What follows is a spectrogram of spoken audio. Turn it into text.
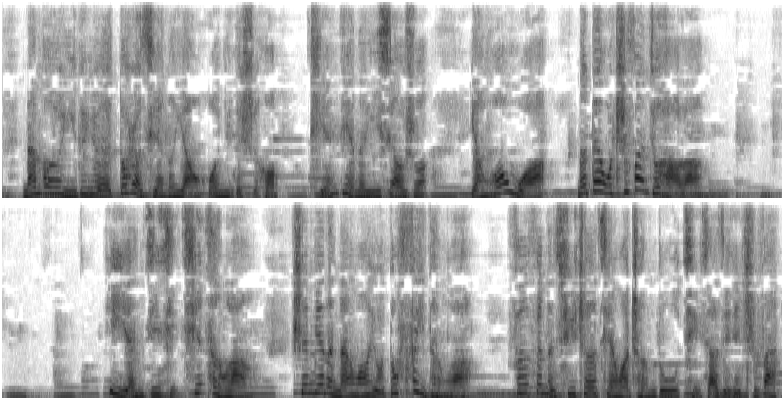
“男朋友一个月多少钱能养活你”的时候，甜甜的一笑说：“养活我，能带我吃饭就好了。”一言激起千层浪，身边的男网友都沸腾了，纷纷的驱车前往成都请小姐姐吃饭，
